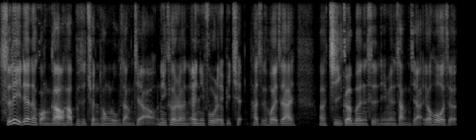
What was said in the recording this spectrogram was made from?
实体店的广告它不是全通路上架哦，你可能诶，你付了一笔钱，它只会在呃几个门市里面上架，又或者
